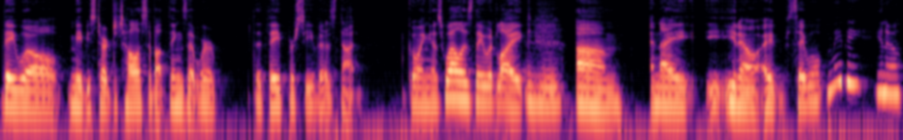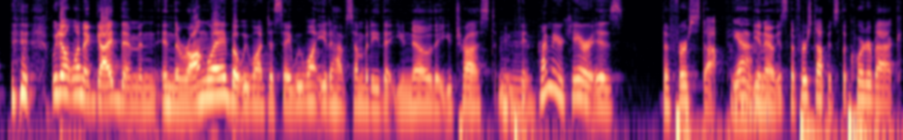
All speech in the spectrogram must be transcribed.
they will maybe start to tell us about things that were that they perceive as not going as well as they would like. Um, and I, you know, I say, well, maybe, you know, we don't want to guide them in, in the wrong way, but we want to say, we want you to have somebody that you know, that you trust. I mean, fi- primary care is the first stop. Yeah. You know, it's the first stop, it's the quarterback.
